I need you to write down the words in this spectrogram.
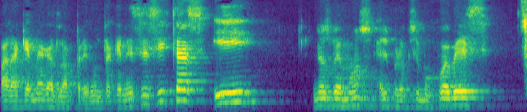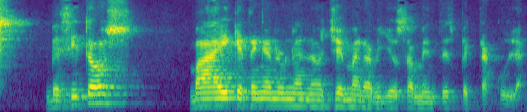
para que me hagas la pregunta que necesitas y nos vemos el próximo jueves. Besitos, bye, que tengan una noche maravillosamente espectacular.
